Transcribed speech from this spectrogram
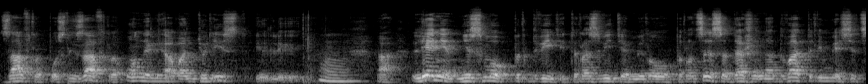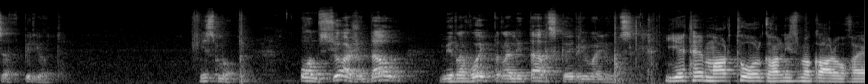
завтра, послезавтра, он или авантюрист, или... Mm. А, Ленин не смог предвидеть развитие мирового процесса даже на 2-3 месяца вперед. Не смог. Он все ожидал мировой пролетарской революции։ Եթե մարդու օրգանիզմը կարող է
